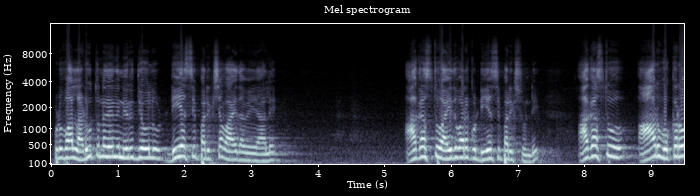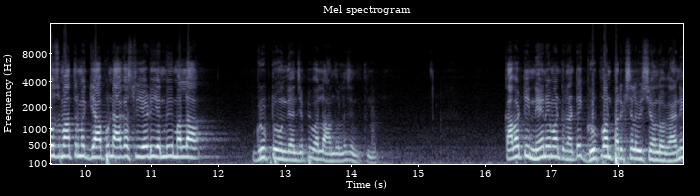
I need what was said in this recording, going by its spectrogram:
ఇప్పుడు వాళ్ళు అడుగుతున్నది ఏంది నిరుద్యోగులు? డిఎస్సి పరీక్ష వాయిదా వేయాలి. ఆగస్టు ఐదు వరకు డిఎస్సి పరీక్ష ఉండి ఆగస్టు ఆరు ఒక్కరోజు మాత్రమే గ్యాప్ ఉండి ఆగస్టు ఏడు ఎనిమిది మళ్ళా గ్రూప్ టూ ఉంది అని చెప్పి వాళ్ళు ఆందోళన చెందుతున్నారు. కాబట్టి నేనేమంటున్నా అంటే గ్రూప్ వన్ పరీక్షల విషయంలో కానీ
